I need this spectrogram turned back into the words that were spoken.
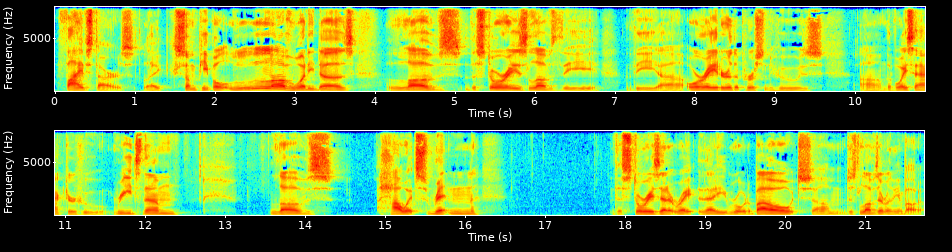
five stars. Like some people love what he does, loves the stories, loves the the uh, orator, the person who's um, the voice actor who reads them, loves how it's written, the stories that it write that he wrote about, um, just loves everything about it.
